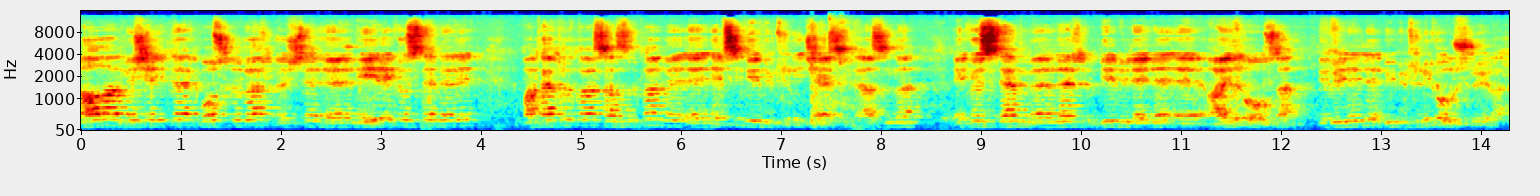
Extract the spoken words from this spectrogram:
Dağlar, meşelikler, bozkırlar, işte e, nehir ekosistemleri, bataklıklar, sazlıklar ve e, hepsi bir bütün içerisinde. Aslında ekosistemler birbirleriyle e, ayrı da olsa birbirleriyle bir bütünlük oluşturuyorlar.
